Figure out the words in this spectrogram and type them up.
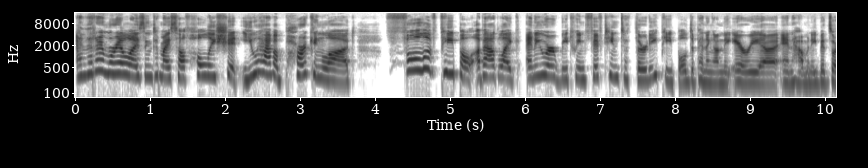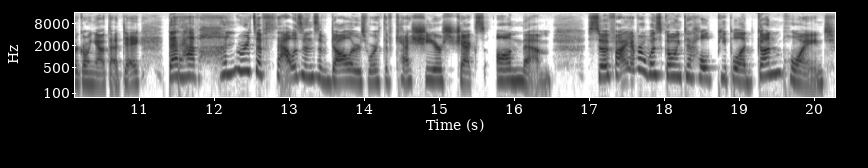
And then I'm realizing to myself, holy shit, you have a parking lot full of people, about like anywhere between 15 to 30 people, depending on the area and how many bids are going out that day, that have hundreds of thousands of dollars worth of cashier's checks on them. So if I ever was going to hold people at gunpoint,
